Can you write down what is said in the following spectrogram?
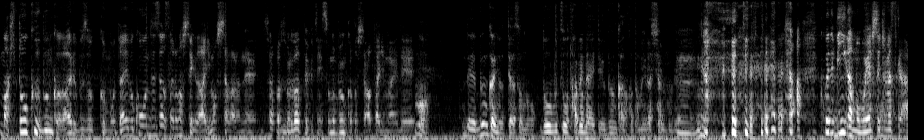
まあ人を食う文化がある部族もだいぶ根絶はされましたけどありましたからね。それだって別にその文化として当たり前で、まあで文化によってはその動物を食べないという文化の方もいらっしゃるので、うん、あここでビーガンも燃やしてきますか？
